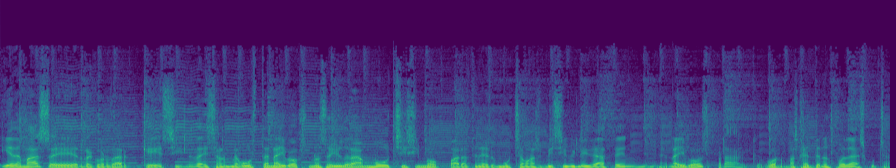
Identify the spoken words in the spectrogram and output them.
Y además, eh, recordar que si le dais al me gusta en iBox nos ayudará muchísimo para tener mucha más visibilidad en, en para que bueno, más gente nos pueda escuchar.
